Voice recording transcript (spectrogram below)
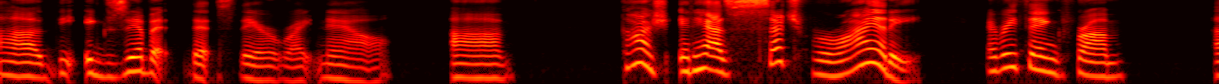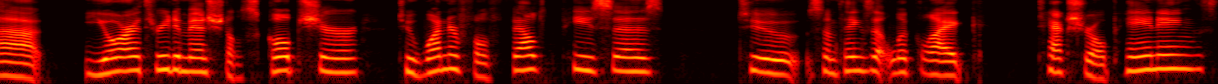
uh, the exhibit that's there right now. Um gosh, it has such variety. Everything from uh, your three dimensional sculpture to wonderful felt pieces to some things that look like textural paintings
